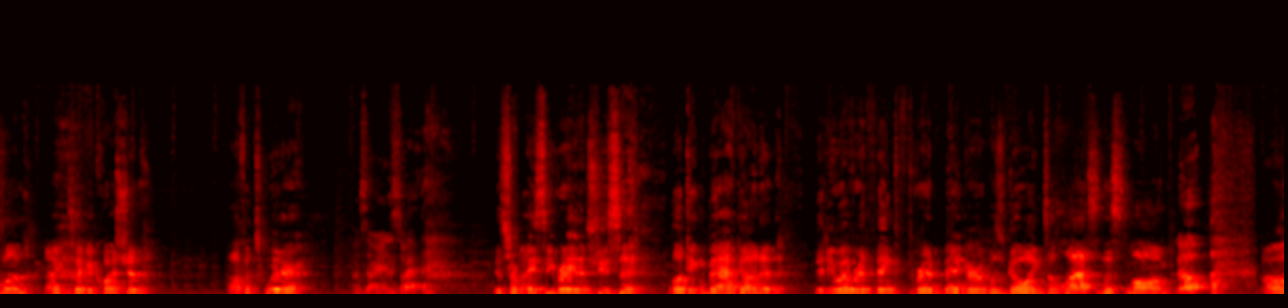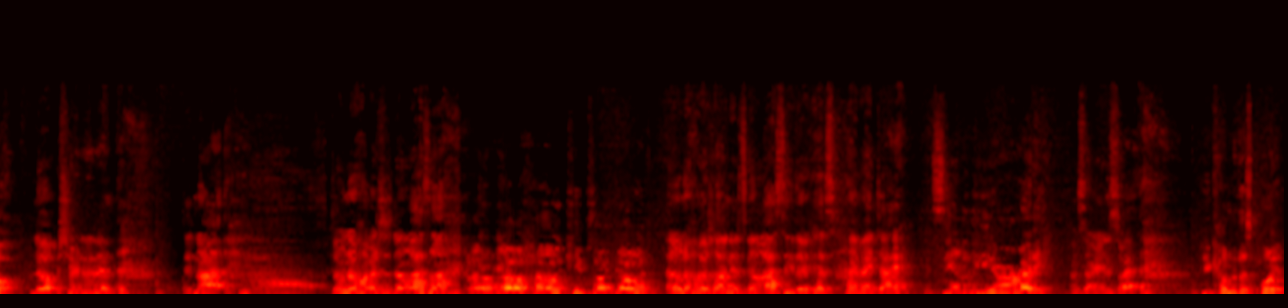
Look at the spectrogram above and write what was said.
Last one, I took a question off of Twitter. I'm starting to sweat. It's from Icy Rain, and she said, "Looking back on it, did you ever think Threadbanger was going to last this long?" Nope. Oh, Nope, sure didn't. Did not. Don't know how much it's gonna last long. I don't know how it keeps on going. I don't know how much longer it's gonna last either because I might die. It's the end of the year already. I'm starting to sweat. You come to this point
